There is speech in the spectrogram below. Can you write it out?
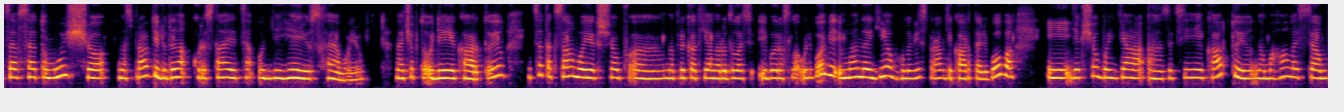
це все тому, що насправді людина користається однією схемою, начебто однією картою. І це так само, якщо б, е, наприклад, я народилась і виросла у Львові, і в мене є в голові справді карта Львова. І якщо б я е, за цією картою намагалася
